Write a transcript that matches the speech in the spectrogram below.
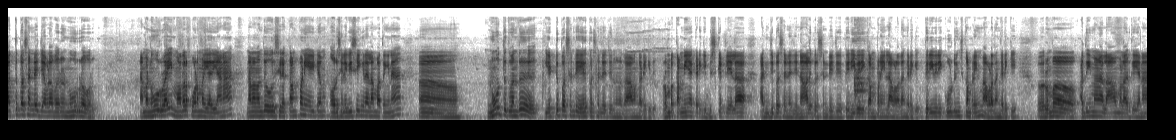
பத்து பர்சன்டேஜ் எவ்வளோ வரும்? நூறுரூவா வரும். நம்ம நூறுரூவாய் முதல்ல போட முடியாது. ஏன்னா நம்ம வந்து ஒரு சில கம்பெனி ஐட்டம் ஒரு சில விஷயங்களெல்லாம் பார்த்திங்கன்னா நூற்றுக்கு வந்து எட்டு பர்சன்ட் ஏழு பர்சன்டேஜ் லாபம் கிடைக்குது. ரொம்ப கம்மியாக கிடைக்கும் பிஸ்கட்லையெல்லாம் அஞ்சு பர்சன்டேஜ் நாலு பர்சன்டேஜ் பெரிய பெரிய கம்பெனிலாம் அவ்வளோதான் கிடைக்கும் பெரிய பெரிய கூல்ட்ரிங்க்ஸ் கம்பெனியும் அவ்வளோதான் கிடைக்கும் ரொம்ப அதிகமான லாபமெல்லாம் இருக்குது ஏன்னா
